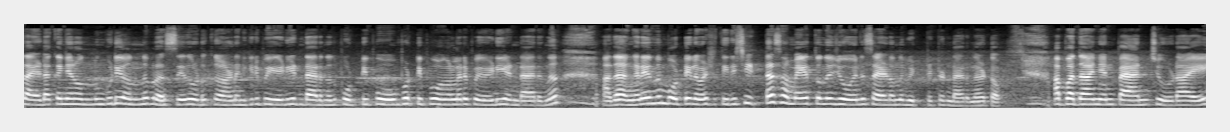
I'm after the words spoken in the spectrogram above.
സൈഡൊക്കെ ഞാൻ ഒന്നും കൂടി ഒന്ന് പ്രസ് ചെയ്ത് കൊടുക്കുകയാണ്. എനിക്കൊരു പേടി ഉണ്ടായിരുന്നു അത് പൊട്ടിപ്പോവും പൊട്ടിപ്പോവും എന്നുള്ളൊരു പേടി ഉണ്ടായിരുന്നു അത് അങ്ങനെയൊന്നും പൊട്ടിയില്ല. പക്ഷെ തിരിച്ചിട്ട സമയത്തൊന്ന് ജോയിന്റ് സൈഡൊന്ന് വിട്ടിട്ടുണ്ടായിരുന്നു കേട്ടോ. അപ്പോൾ അതാ ഞാൻ പാൻ ചൂടായി.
